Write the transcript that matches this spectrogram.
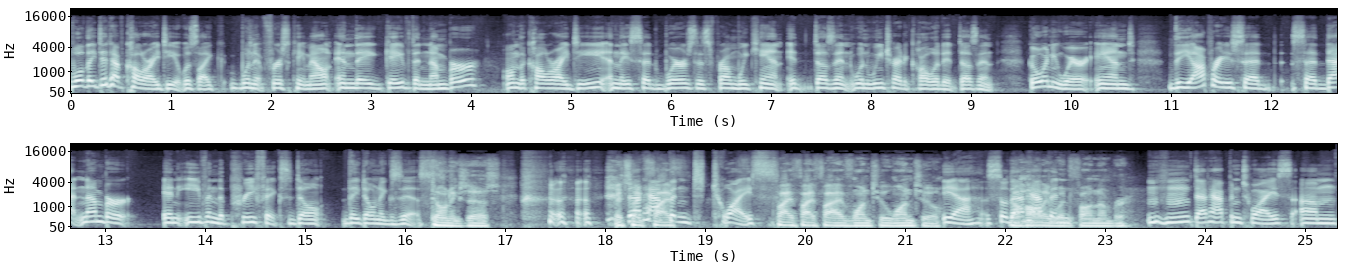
Well, they did have caller ID. It was like when it first came out, and they gave the number on the caller ID, and they said, "Where's this from? We can't. It doesn't. When we try to call it, it doesn't go anywhere." And the operator said said that number and even the prefix don't they don't exist. Don't exist. That like happened twice. five five five one two one two. Yeah, so The that Hollywood happened. phone number. Mm-hmm, that happened twice. Um,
